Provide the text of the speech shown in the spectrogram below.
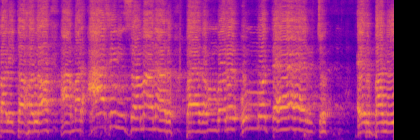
পানিটা হলো আমার আখিরি জমানার পয়গম্বরের উম্মতের এর পানি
